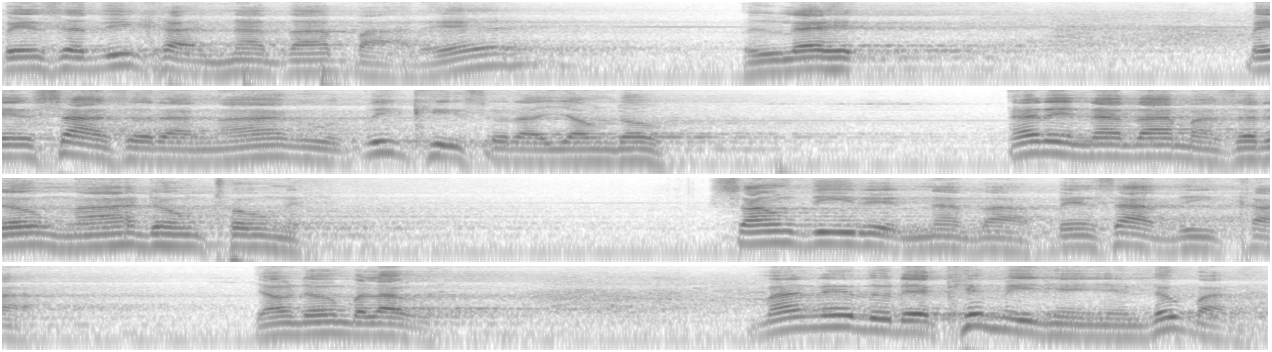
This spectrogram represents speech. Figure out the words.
ပင်စတိခနတ်သားပါတယ်ဘယ်သူလဲပင်စဆိုတာ၅ခုသိခိဆိုတာရောင်တုံးအဲ့ဒီနတ်သားမှာသတုံး၅တုံးထုံးတယ်စောင်းတီးတဲ့နတ်သားပင်စသီခရောင်တုံးဘလောက်လဲမန္နေသူတဲ့ခစ်မိခြင်းရင်လုတ်ပါလား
